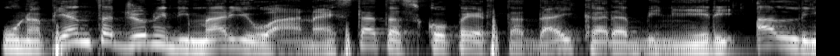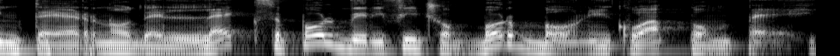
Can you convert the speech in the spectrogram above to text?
Una piantagione di marijuana è stata scoperta dai carabinieri all'interno dell'ex polverificio borbonico a Pompei.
